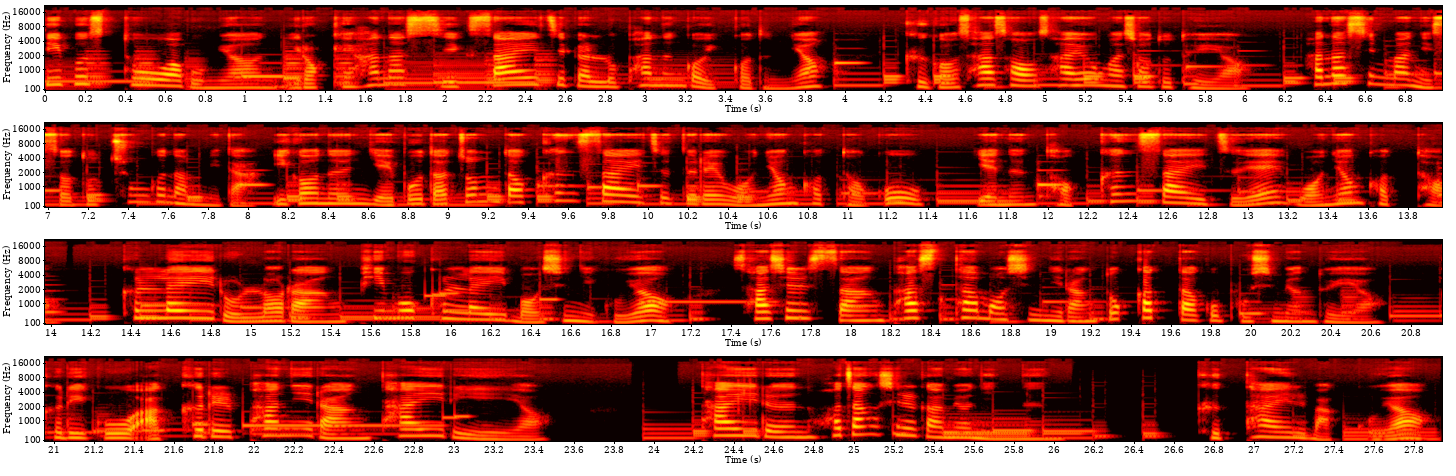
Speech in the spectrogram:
띠브 스토어 보면 이렇게 하나씩 사이즈별로 파는 거 있거든요. 그거 사서 사용하셔도 돼요. 하나씩만 있어도 충분합니다. 이거는 얘보다 좀 더 큰 사이즈들의 원형 커터고 얘는 더 큰 사이즈의 원형 커터. 클레이 롤러랑 피모 클레이 머신이고요. 사실상 파스타 머신이랑 똑같다고 보시면 돼요. 그리고 아크릴 판이랑 타일이에요. 타일은 화장실 가면 있는 그 타일 맞고요.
